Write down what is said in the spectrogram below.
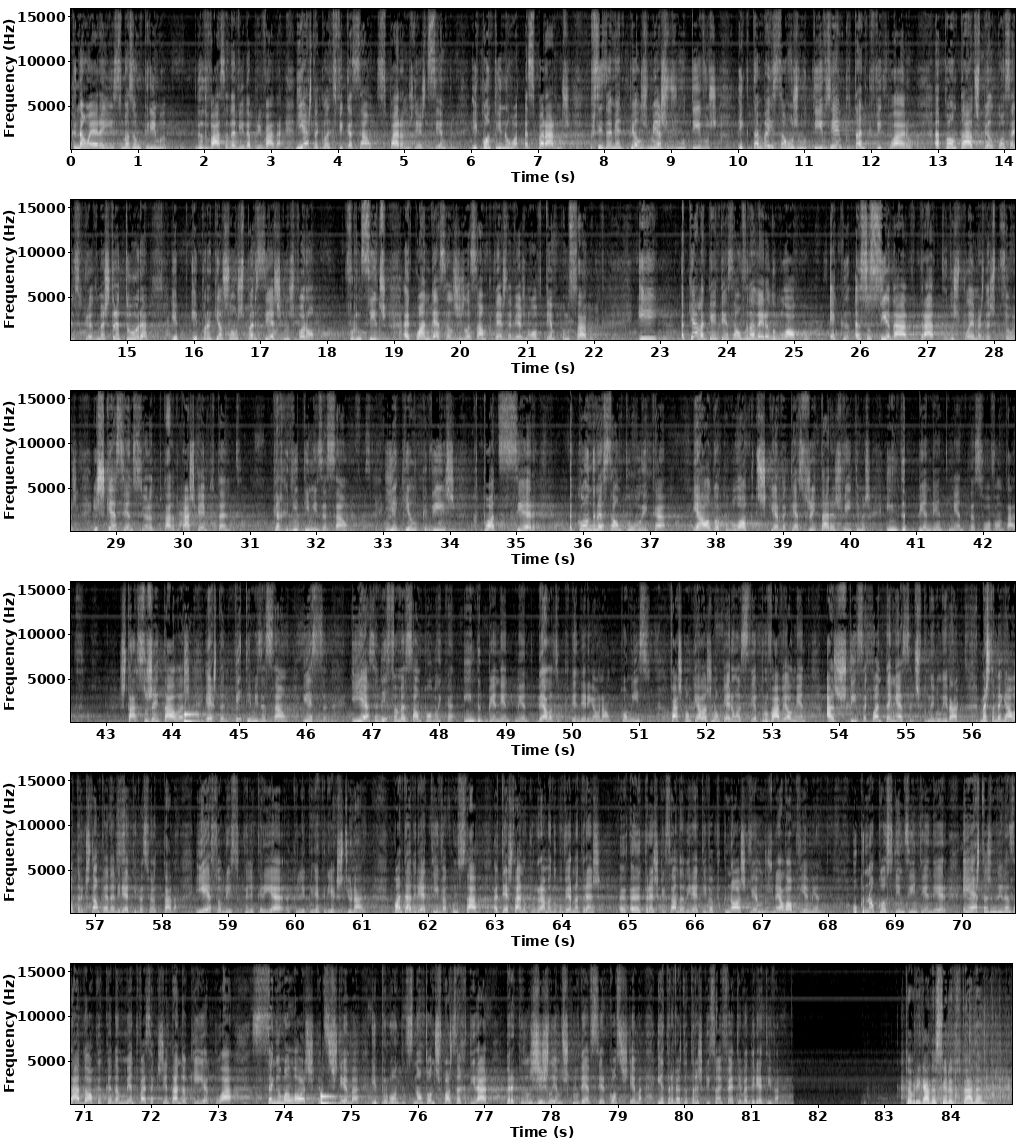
que não era isso, mas um crime de devassa da vida privada. E esta classificação separa-nos desde sempre e continua a separar-nos precisamente pelos mesmos motivos e que também são os motivos, e é importante que fique claro, apontados pelo Conselho Superior de Magistratura e, e por aqueles são os pareceres que nos foram fornecidos a quando dessa legislação, porque desta vez não houve tempo, como sabe. E aquela que é a intenção verdadeira do Bloco é que a sociedade trate dos problemas das pessoas. E esquecendo, Senhora Deputada, porque acho que é importante, que a revitimização e aquilo que diz que pode ser a condenação pública é algo a que o Bloco de Esquerda quer sujeitar as vítimas independentemente da sua vontade. Está a sujeitá-las a esta vitimização esse e essa difamação pública, independentemente delas o pretenderem ou não. Com isso, faz com que elas não queiram aceder, provavelmente, à justiça quando têm essa disponibilidade. Mas também há outra questão que é da diretiva, Sra. Deputada, e é sobre isso que lhe queria, que lhe queria questionar. Quanto à diretiva, como sabe, até está no programa do Governo a, trans, a, a transcrição da diretiva, porque nós revemos-nos nela, obviamente. O que não conseguimos entender é estas medidas ad hoc a cada momento vai-se acrescentando aqui e acolá, sem uma lógica de sistema, e pergunto se não estão dispostos a retirar para que legislemos como deve ser, com sistema e através da transcrição efetiva da diretiva. Muito obrigada, Sra. Deputada.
